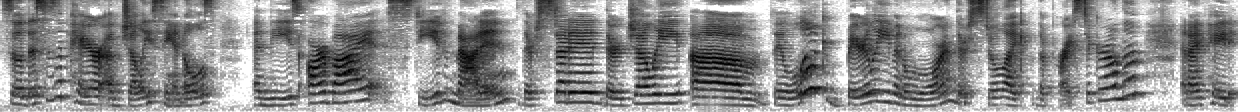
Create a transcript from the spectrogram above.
So this is a pair of jelly sandals and these are by Steve Madden. They're studded, they're jelly. Um, they look barely even worn. There's still like the price sticker on them. And I paid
